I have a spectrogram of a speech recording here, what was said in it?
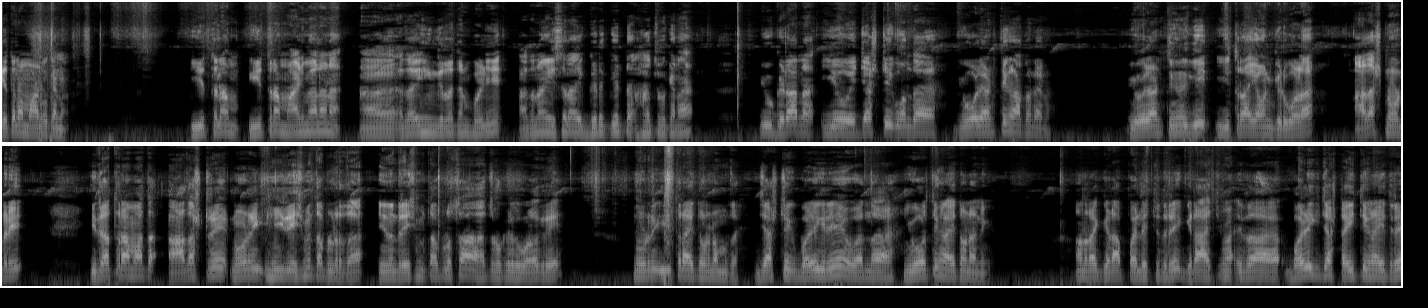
ಈ ಥರ ಮಾಡ್ಬೇಕನ್ನ ಈ ಥರ ಈ ಥರ ಮಾಡಿ ಮೇಲೆ ಅದ ಹಿಂಗಿರತ್ತನ ಬಳಿ ಅದನ್ನ ಈ ಸಲ ಗಿಡಕ್ಕಿಟ್ಟು ಹಚ್ಬೇಕನ. ಇವು ಗಿಡನ ಇವು ಜಸ್ಟ್ ಈಗ ಒಂದು ಏಳು ಎಂಟು ತಿಂಗಳು ಆತೋಣ ಏಳು ಎಂಟು ತಿಂಗಳಿಗೆ ಈ ಥರ ಯಾವ ಗಿಡಗಳ. ಆದಷ್ಟು ನೋಡ್ರಿ ಇದೇ ಥರ ಮತ್ತು ಆದಷ್ಟು ರೀ ನೋಡ್ರಿ, ಈ ರೇಷ್ಮೆ ತಪ್ಲು ಇದನ್ನು ರೇಷ್ಮೆ ತಪ್ಲು ಸಹ ಹಚ್ಬೇಕ್ರಿ ಒಳಗೆ ರೀ ನೋಡ್ರಿ, ಈ ಥರ ಆಯ್ತು ನೋಡಿ ನಮ್ದು. ಜಸ್ಟ್ ಈಗ ಬಳಿಗೆ ರೀ ಒಂದು ಏಳು ತಿಂಗಳು ಆಯ್ತು ನೋಡಿ ನನಗೆ. ಅಂದ್ರೆ ಗಿಡ ಪೈಲ್ ಹಚ್ಚಿದ್ರಿ, ಗಿಡ ಹಚ್ಚಿ ಇದು ಬಳಿಗೆ ಜಸ್ಟ್ ಐದು ತಿಂಗಳು ಐತ್ರಿ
